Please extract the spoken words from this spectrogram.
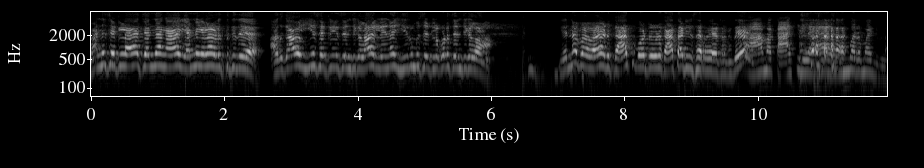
மண் செட்டில் செஞ்சாங்க எண்ணெயெல்லாம் இழுத்துக்குது. அதுக்காக ஈ செட்டில் செஞ்சுக்கலாம் இல்லைன்னா இரும்பு செட்டில் கூட செஞ்சுக்கலாம். என்னப்பா இது காற்று போட்டு விட காத்தாடி விசார இருக்குது? ஆமாம் காய்ச்சல ரொம்ப ரொம்ப இருக்குது.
